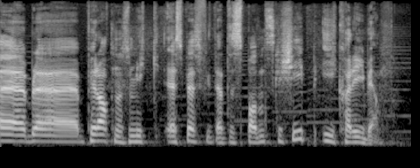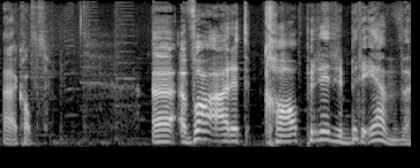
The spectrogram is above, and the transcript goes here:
eh, ble piratene som gikk spesifikt etter spanske skip i Karibia, eh, kalt. Eh, hva er et kaprerbrev?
